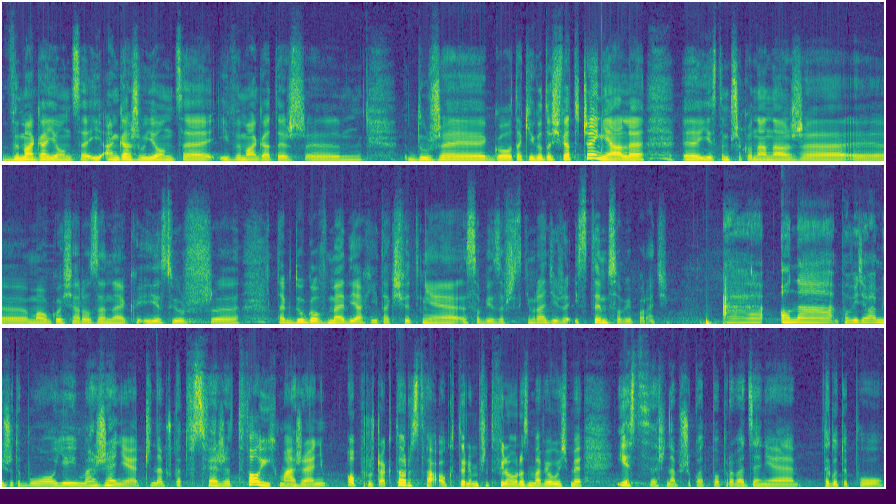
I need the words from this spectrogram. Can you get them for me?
wymagające i angażujące i wymaga też e, dużego takiego doświadczenia, ale e, jestem przekonana, że Małgosia Rozenek jest już tak długo w mediach i tak świetnie sobie ze wszystkim radzi, że i z tym sobie poradzi. A ona powiedziała mi, że to było jej marzenie. Czy na przykład w sferze Twoich marzeń, oprócz aktorstwa, o którym przed chwilą rozmawiałyśmy, jest też na przykład poprowadzenie tego typu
